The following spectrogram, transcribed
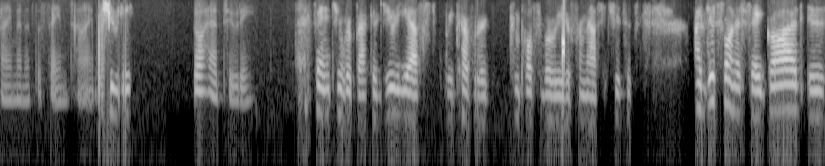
chime in at the same time? Judy. Go ahead, Judy. Thank you, Rebecca. Judy S., recovered compulsive reader from Massachusetts. I just want to say God is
